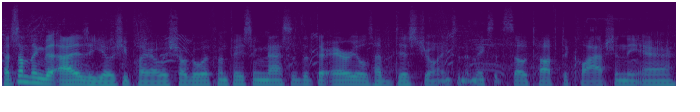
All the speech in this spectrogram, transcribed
That's something that I, as a Yoshi player, always struggle with when facing Ness is that their aerials have disjoints, and it makes it so tough to clash in the air.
